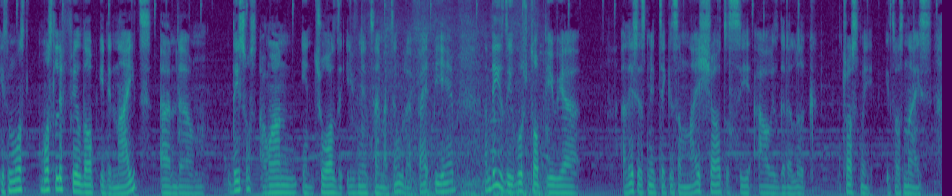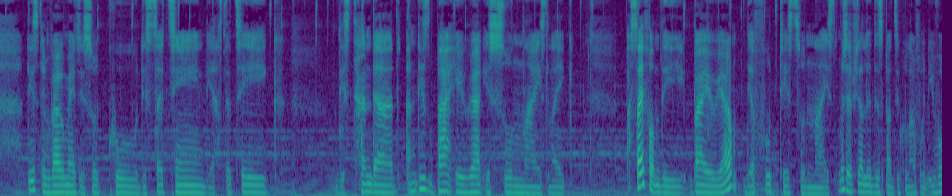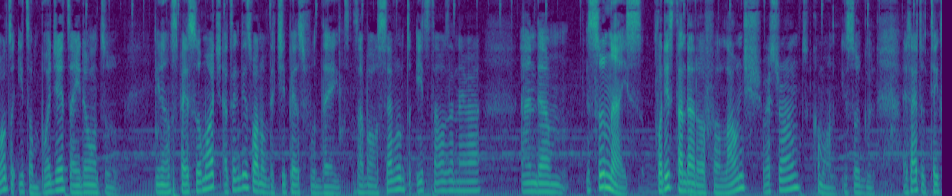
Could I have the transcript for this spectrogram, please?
It's most mostly filled up in the night and um, this was around in towards the evening time i think like 5 p.m and this is the rooftop area. And this is me taking some nice shot to see how it's gonna look. Trust me it was nice. This environment is so cool the setting the aesthetic the standard and this bar area is so nice like aside from the bar area their food tastes so nice most especially this particular food. If you want to eat on budget and you don't want to you know spend so much i think this is one of the cheapest food there it's about seven to eight thousand naira. And um it's so nice. For this standard of a lounge restaurant come on it's so good. I decided to take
